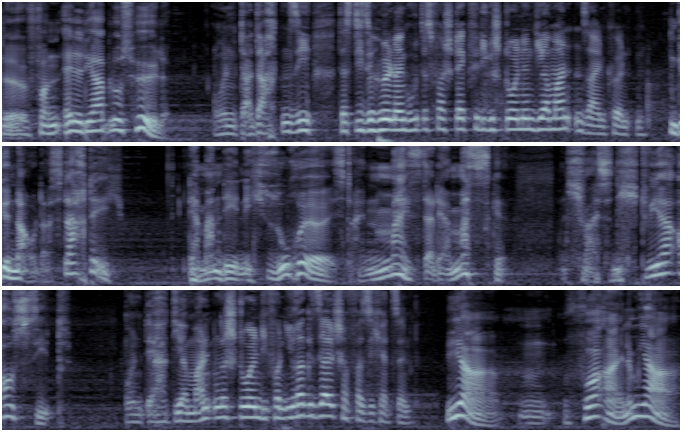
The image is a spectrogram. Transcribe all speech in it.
äh, von El Diablos Höhle. Und da dachten sie, dass diese Höhlen ein gutes Versteck für die gestohlenen Diamanten sein könnten. Genau das dachte ich. Der Mann, den ich suche, ist ein Meister der Maske. Ich weiß nicht, wie er aussieht. Und er hat Diamanten gestohlen, die von ihrer Gesellschaft versichert sind. Ja, vor einem Jahr.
